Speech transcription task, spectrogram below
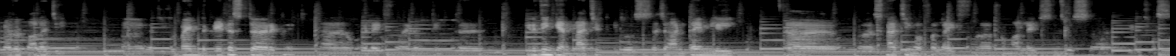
brother Balaji. that will remain the greatest regret of my life. I don't think anything can match it. It was such an untimely uh, uh, snatching of a life uh, from our lives, which was ridiculous.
